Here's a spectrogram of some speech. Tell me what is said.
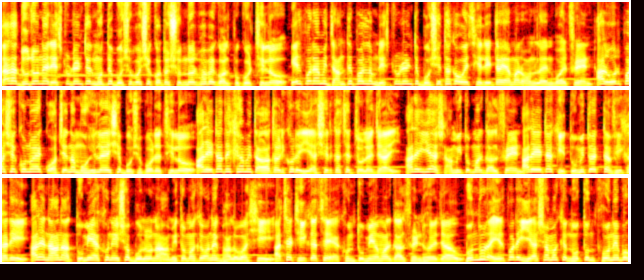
তারা দুজনে রেস্টুরেন্টের মধ্যে বসে বসে কত সুন্দরভাবে গল্প করছিল। এরপরে আমি জানতে পারলাম রেস্টুরেন্টে বসে থাকা ওই ছেলেটাই আমার অনলাইন বয়ফ্রেন্ড আর ওর পাশে কোনো এক অচেনা মহিলা এসে বসে পড়েছিল। আর এটা দেখে আমি তাড়াতাড়ি করে ইয়াসের কাছে চলে যাই। আরে ইয়াস, আমি তোমার গার্লফ্রেন্ড আরে এটা কি? তুমি তো একটা ভিখারি। আরে না না, তুমি এখন এসব বলো না। আমি তোমাকে অনেক ভালোবাসি। আচ্ছা ঠিক আছে, এখন তুমি আমার গার্লফ্রেন্ড হয়ে যাও। বন্ধুরা, এরপরে ইয়াস আমাকে নতুন ফোন এবং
